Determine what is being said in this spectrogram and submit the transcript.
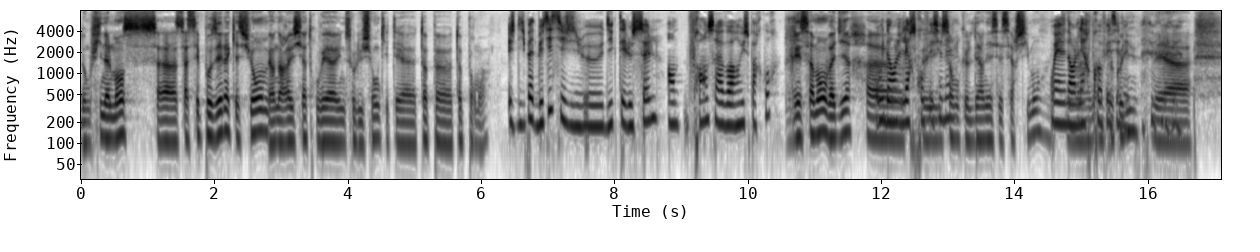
donc finalement ça, ça s'est posé la question mais on a réussi à trouver euh, une solution qui était top top pour moi Je dis pas de bêtises si je dis que tu es le seul en France à avoir eu ce parcours Récemment, on va dire. euh, Oui, dans l'ère professionnelle. Il me semble que le dernier, c'est Serge Simon. Est dans l'ère professionnelle. connu. Mais euh,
